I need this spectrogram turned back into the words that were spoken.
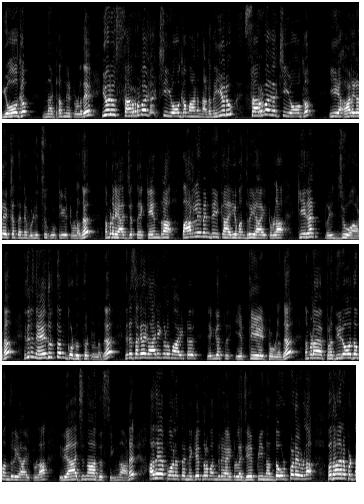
യോഗം നടന്നിട്ടുള്ളത്. ഈ ഒരു സർവകക്ഷി യോഗമാണ് നടന്നത്. ഈ ഒരു സർവകക്ഷി യോഗം ഈ ആളുകളെയൊക്കെ തന്നെ വിളിച്ചു കൂട്ടിയിട്ടുള്ളത് നമ്മുടെ രാജ്യത്തെ കേന്ദ്ര പാർലമെന്ററി കാര്യമന്ത്രിയായിട്ടുള്ള കിരൺ റിജ്ജു ആണ്. ഇതിന് നേതൃത്വം കൊടുത്തിട്ടുള്ളത്. ഇതിന്റെ സകല കാര്യങ്ങളുമായിട്ട് രംഗത്ത് എത്തിയിട്ടുള്ളത് നമ്മുടെ പ്രതിരോധ മന്ത്രിയായിട്ടുള്ള രാജ്നാഥ് സിംഗ് ആണ്. അതേപോലെ തന്നെ കേന്ദ്രമന്ത്രിയായിട്ടുള്ള ജെ പി നദ്ദ ഉൾപ്പെടെയുള്ള പ്രധാനപ്പെട്ട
